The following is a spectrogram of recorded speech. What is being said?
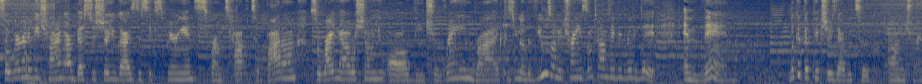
So we're going to be trying our best to show you guys this experience from top to bottom. So right now we're showing you all the train ride because you know the views on the train sometimes they be really lit. And then look at the pictures that we took on the train.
